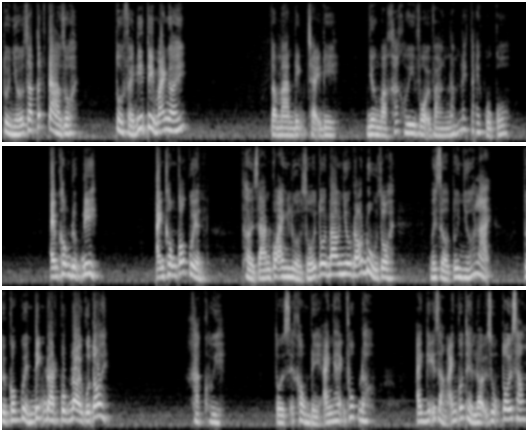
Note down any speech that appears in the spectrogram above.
Tôi nhớ ra tất cả rồi. Tôi phải đi tìm anh ấy. Tâm An định chạy đi. Nhưng mà Khắc Huy vội vàng nắm lấy tay của cô. Em không được đi. Anh không có quyền. Thời gian của anh lừa dối tôi bao nhiêu đó đủ rồi. Bây giờ tôi nhớ lại. Tôi có quyền định đoạt cuộc đời của tôi. Khắc Huy, tôi sẽ không để anh hạnh phúc đâu. Anh nghĩ rằng anh có thể lợi dụng tôi xong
